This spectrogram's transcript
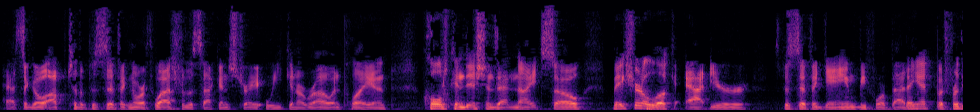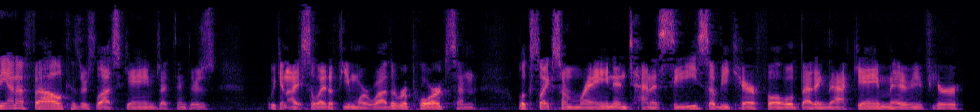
has to go up to the Pacific Northwest for the second straight week in a row and play in cold conditions at night. So make sure to look at your specific game before betting it. But for the NFL, because there's less games, I think there's we can isolate a few more weather reports and looks like some rain in Tennessee. So be careful betting that game. Maybe if you're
